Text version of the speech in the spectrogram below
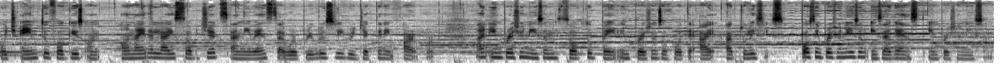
which aimed to focus on unidealized subjects and events that were previously rejected in artwork. And impressionism sought to paint impressions of what the eye actually sees. Post-impressionism is against impressionism.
